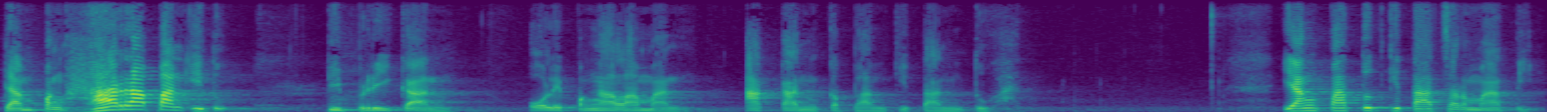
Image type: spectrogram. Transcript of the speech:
Dan pengharapan itu diberikan oleh pengalaman akan kebangkitan Tuhan. Yang patut kita cermati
